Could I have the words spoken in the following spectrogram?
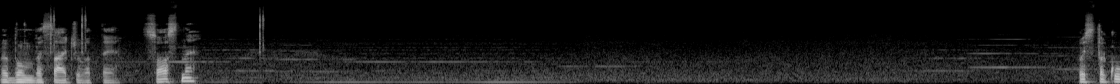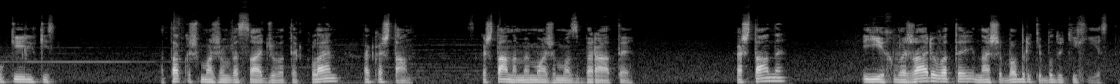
Ми будемо висаджувати сосни. Ось таку кількість. А також можемо висаджувати клен та каштан. З каштана ми можемо збирати каштани їх вижарювати, і наші бобрики будуть їх їсти.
